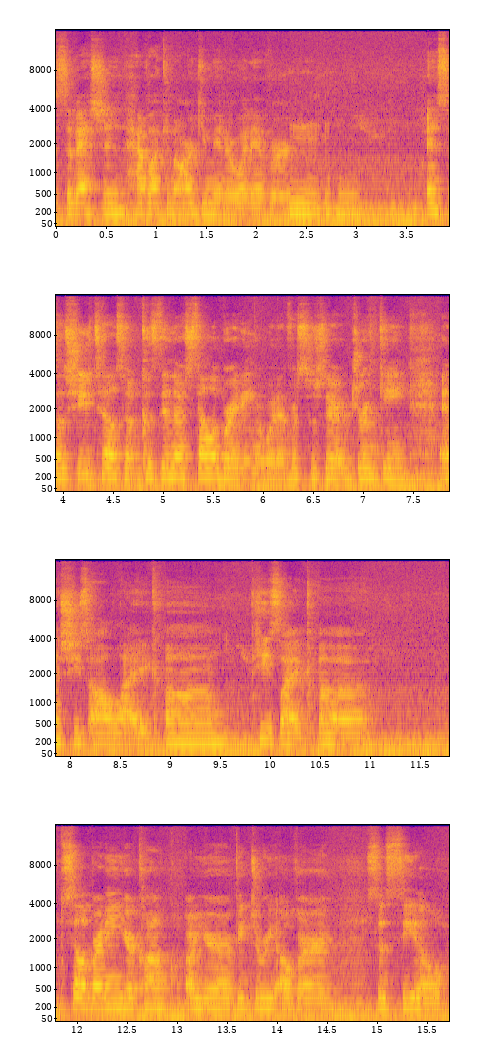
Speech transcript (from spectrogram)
Sebastian have like an argument or whatever. Mm-hmm. And so she tells him, because then they're celebrating or whatever, so they're drinking, and she's all like, um, he's like, uh, celebrating your con or your victory over Cecile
